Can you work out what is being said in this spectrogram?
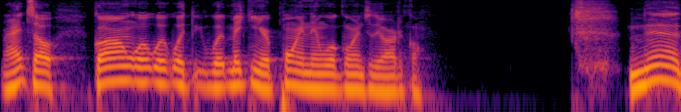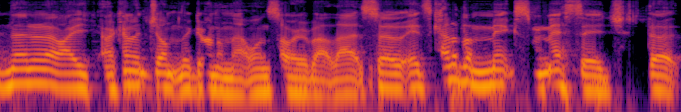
right? So go on with, with, with making your point, and then we'll go into the article. No, no, no, no. I, I kind of jumped the gun on that one. Sorry about that. So it's kind of a mixed message that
